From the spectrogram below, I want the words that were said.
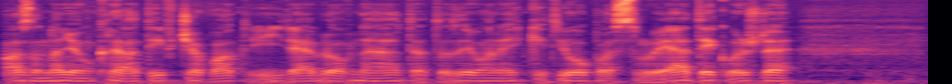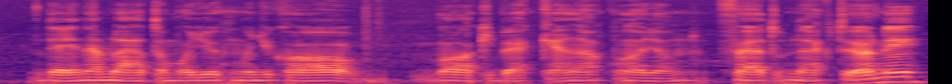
az a nagyon kreatív csapat így Rebrovnál, tehát azért van egy-két jó passzoló játékos, de de én nem látom, hogy ők mondjuk, ha valaki bekkelne, akkor nagyon fel tudnák törni.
